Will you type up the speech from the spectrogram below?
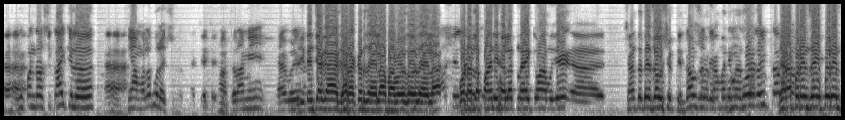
हा, हा. तुम्ही पंधरा वर्षी काय केलं? हा, हा. हे आम्हाला बोलायचं अच्छा, अच्छा, अच्छा. हा तर आम्ही म्हणजे यावेळी त्यांच्या गा- घराकडे जायला बाबळगाव जायला पोटातलं पाणी हलत नाही किंवा म्हणजे अं, शांततेत जाऊ शकते जाऊ शकते. सामान्य मग माणसं गोरगरीब का- घरापर्यंत जाईपर्यंत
